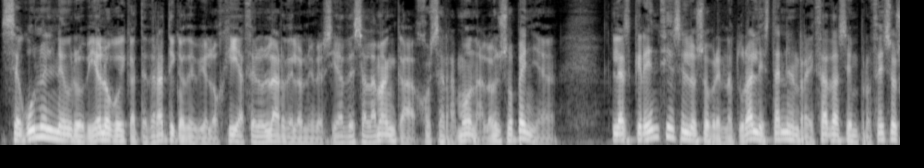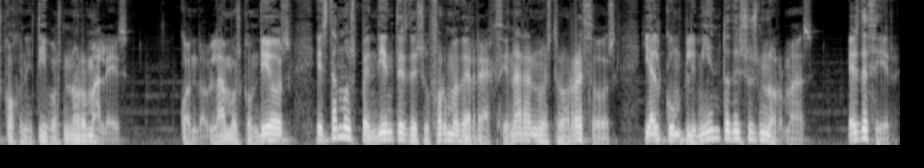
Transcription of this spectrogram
Según el neurobiólogo y catedrático de biología celular de la Universidad de Salamanca, José Ramón Alonso Peña, las creencias en lo sobrenatural están enraizadas en procesos cognitivos normales. Cuando hablamos con Dios, estamos pendientes de su forma de reaccionar a nuestros rezos y al cumplimiento de sus normas, es decir,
